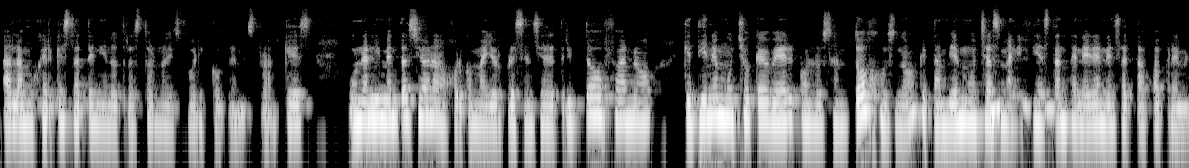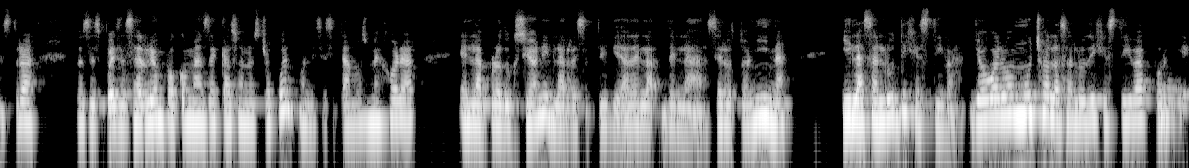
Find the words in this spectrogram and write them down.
a la mujer que está teniendo trastorno disfórico premenstrual, que es una alimentación a lo mejor con mayor presencia de triptófano, que tiene mucho que ver con los antojos, ¿no? Que también muchas manifiestan tener en esa etapa premenstrual. Entonces, pues hacerle un poco más de caso a nuestro cuerpo, necesitamos mejorar en la producción y la receptividad de la, serotonina y la salud digestiva. Yo vuelvo mucho a la salud digestiva porque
